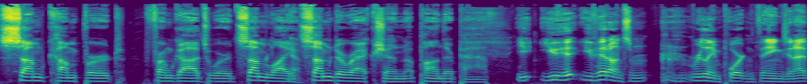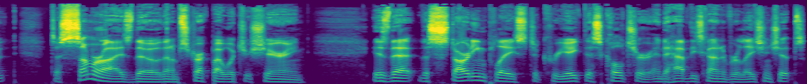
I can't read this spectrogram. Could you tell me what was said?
some comfort from God's word, some light, yeah. some direction upon their path. You you hit you hit on some really important things, and I to summarize though that I'm struck by what you're sharing is that the starting place to create this culture and to have these kind of relationships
